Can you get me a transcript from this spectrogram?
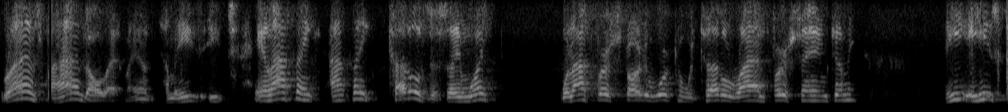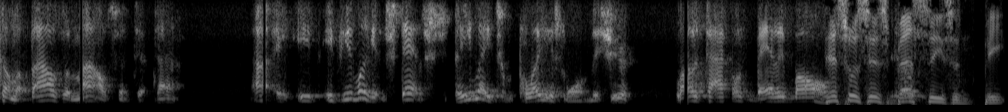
Ryan's behind all that, man. I mean, he's, he's and I think I think Tuttle's the same way. When I first started working with Tuttle, Ryan first sent him to me. He he's come a thousand miles since that time. Uh, if, if you look at stats, he made some plays for him this year. A lot of tackles, batted ball. This was his best season, Pete.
